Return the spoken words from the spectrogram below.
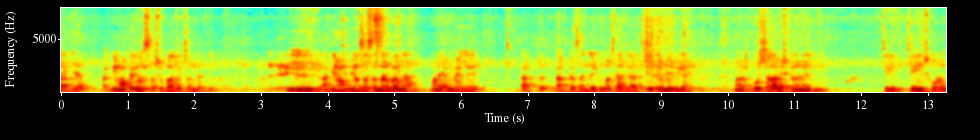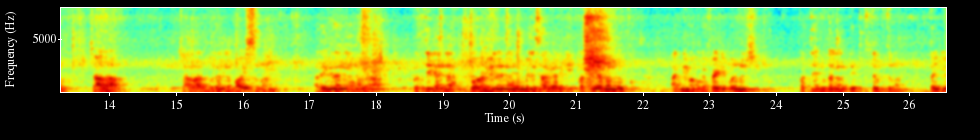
జాతీయ అగ్నిమాపక దినోత్సవ శుభాకాంక్షలు అందరికీ. ఈ అగ్నిమాపక దినోత్సవ సందర్భంగా మన MLA doctor doctor Sanjay Kumar sir గారి చేతుల మీదుగా మన పోస్టర్ ఆవిష్కరణ అనేది చేయి చేయించుకోవడం చాలా చాలా అద్భుతంగా భావిస్తున్నాను. అదేవిధంగా మన ప్రత్యేకంగా గౌరవనీయులైన ఎమ్మెల్యే సార్ గారికి ప్రత్యేక అభినందనలతో అగ్నిమాపక ఫైర్ డిపార్ట్మెంట్ నుంచి ప్రత్యేక కృతజ్ఞత తెలు- తెలుపుతున్నాను. థ్యాంక్ యూ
